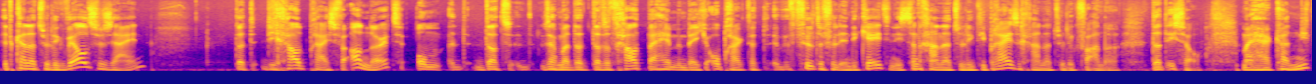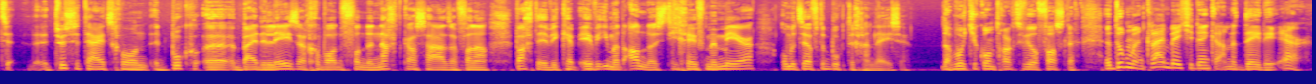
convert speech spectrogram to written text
Het kan natuurlijk wel zo zijn dat die goudprijs verandert. Omdat zeg maar, dat, dat het goud bij hem een beetje opraakt. Dat veel te veel in de keten is. Dan gaan natuurlijk die prijzen gaan natuurlijk veranderen. Dat is zo. Maar hij kan niet eh, tussentijds gewoon het boek uh, bij de lezer gewoon van de nachtkast halen. Van nou, wacht even, ik heb even iemand anders. Die geeft me meer om hetzelfde boek te gaan lezen. Dat moet je contractueel vastleggen. Het doet me een klein beetje denken aan de DDR.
